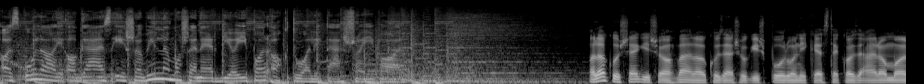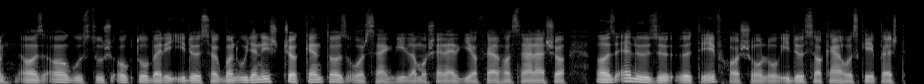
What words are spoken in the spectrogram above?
az olaj, a gáz és a villamos energiaipar aktualitásaival. A lakosság és a vállalkozások is spórolni kezdtek az árammal, az augusztus-októberi időszakban ugyanis csökkent az ország villamos energia felhasználása az előző öt év hasonló időszakához képest,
